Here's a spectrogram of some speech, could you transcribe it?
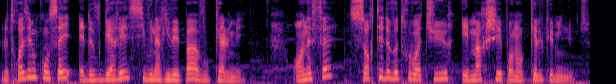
Le troisième conseil est de vous garer si vous n'arrivez pas à vous calmer. En effet, sortez de votre voiture et marchez pendant quelques minutes.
